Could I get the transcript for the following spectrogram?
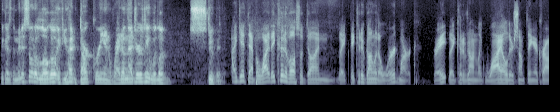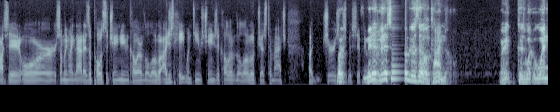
because the Minnesota logo, if you had dark green and red on that jersey, would look stupid. I get that, but why they could have also done like they could have gone with a word mark right? Like could have gone like wild or something across it or something like that, as opposed to changing the color of the logo. I just hate when teams change the color of the logo just to match a jersey but specific. Minnesota does that all the time, though, right? Because when, when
